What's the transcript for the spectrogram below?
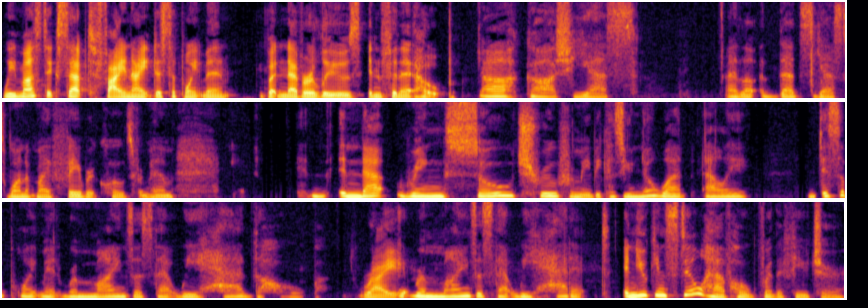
We must accept finite disappointment but never lose infinite hope. Ah, oh, gosh, yes. I love that's yes, one of my favorite quotes from him. And that rings so true for me because you know what, Allie? Disappointment reminds us that we had the hope. Right. It reminds us that we had it. And you can still have hope for the future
